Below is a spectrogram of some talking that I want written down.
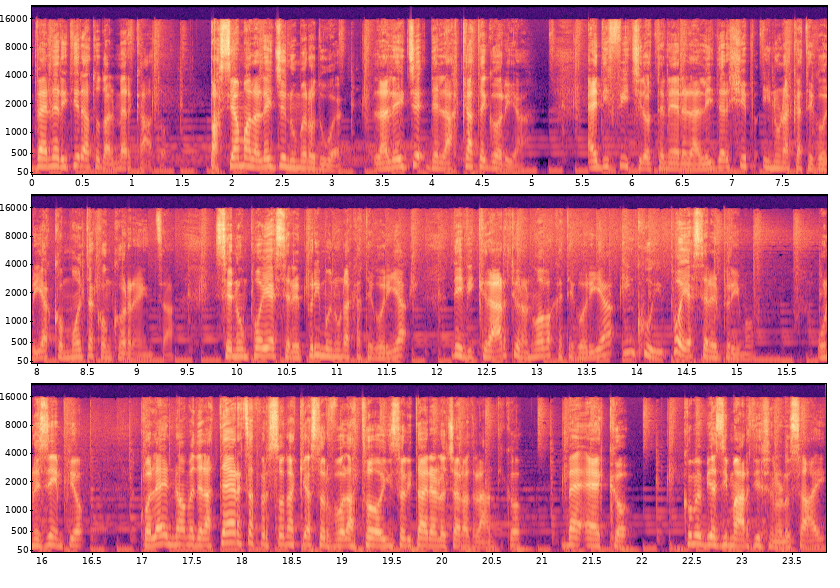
Venne ritirato dal mercato. Passiamo alla legge numero 2, la legge della categoria. È difficile ottenere la leadership in una categoria con molta concorrenza. Se non puoi essere il primo in una categoria, devi crearti una nuova categoria in cui puoi essere il primo. Un esempio? Qual è il nome della terza persona che ha sorvolato in solitaria l'Oceano Atlantico? Beh, ecco, come biasimarti se non lo sai.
